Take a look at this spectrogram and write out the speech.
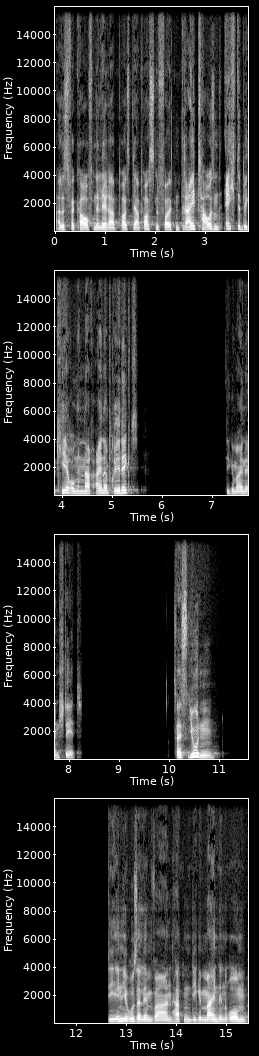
Alles verkauften der Lehrer der Apostel folgten 3000 echte Bekehrungen nach einer Predigt. Die Gemeinde entsteht. Das heißt, Juden, die in Jerusalem waren, hatten die Gemeinde in Rom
